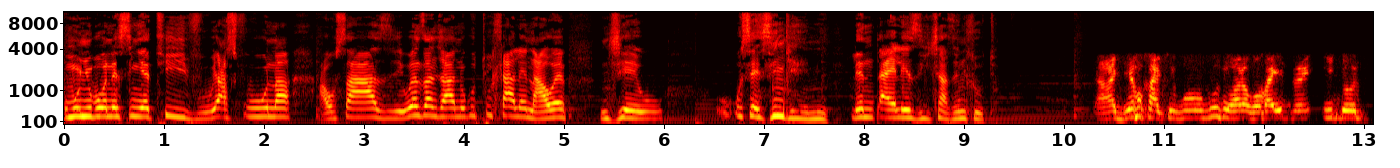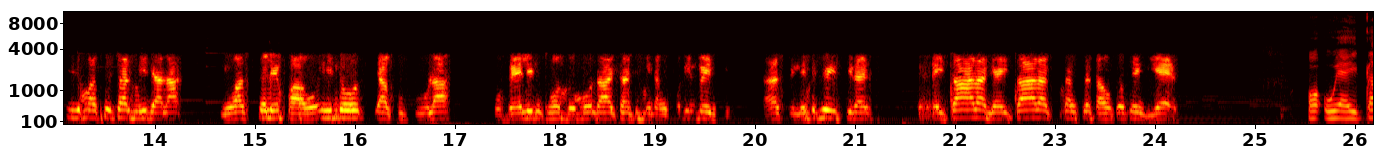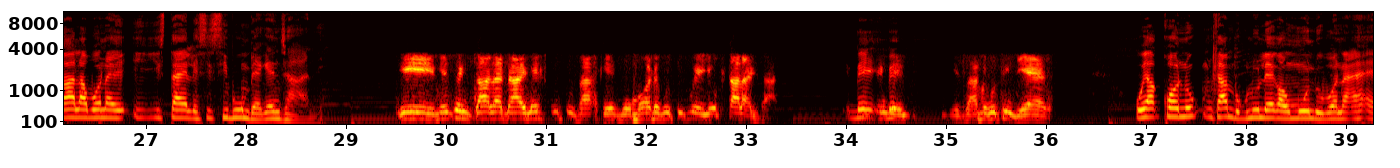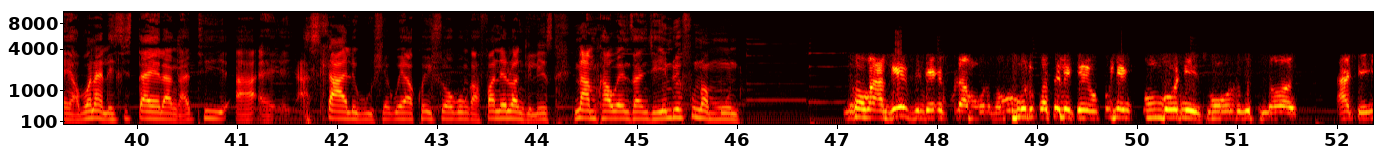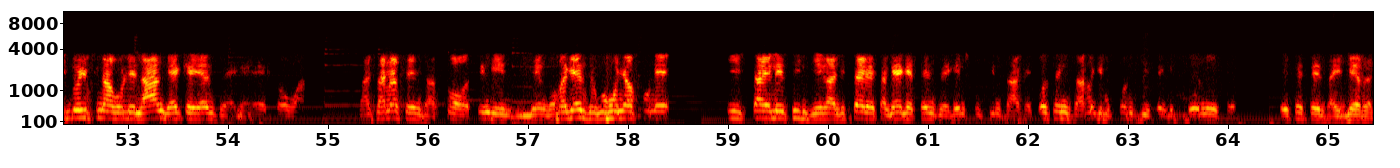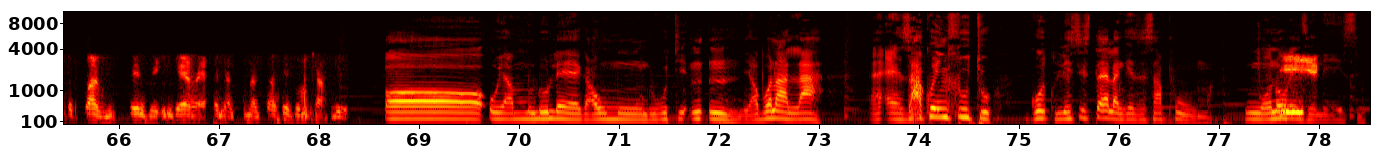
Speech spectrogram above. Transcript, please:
umunye ubone esinye TV uyasifuna awusazi. Wenza njani ukuthi uhlale nawe nje usezingeni lentayile ezitsha zenhluthu? Ah, nje mkhathi kungcono ngoba into into ama-social media la ngiwasiselebhako into yagugula uvele inithombe umuntu atsho athi mina ngifuna into enje. Asi le nto seyithina ngiyayicala ngiyayicala nangiqeda ukothe ngiyeza O- uyayiqala bona i- i- istyle sisibumbeke njani? Ye bese ngicala naye nehluthu zakhe ngibone ukuthi kuye yokuhlala njani. Be- be- ngizame ukuthi ngiyeza uyakhona uk- mhlawumbe ukululeka umuntu ubona eh yabona lesi style ngathi ah, eh, asihlali kuhle kweyakho ihloko ungafanelwa ngilesi. Namkha wenza nje into efunwa umuntu ngoba angezi into efuna muntu ngoba umuntu kosele nje ufune umbonise umuntu ukuthi no ade into oyifunako le la angekhe yenzeke ehlokwa ngathana senza so singenzi le ngoba kuyenzeka omunye afune isitayile esinje kanti isitayile angeke senzeke emshuthini zakhe. Kose ngizame ngimfundise ngimbonise. Bese senza into erehe sikwazi ukuthi senze into erehe nasesezomjabulisa oh uyamluleka umuntu ukuthi mhm yabona la eh, eh, zakho inhluthu kodwa lesi style ngeze saphuma. Ngcono wenze lesi.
